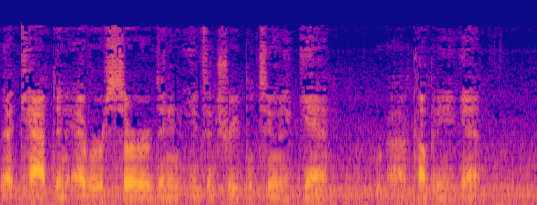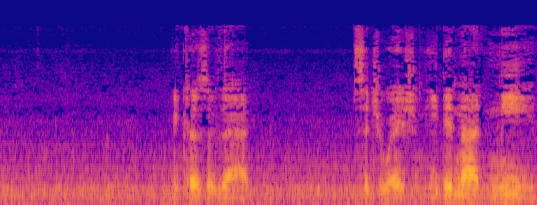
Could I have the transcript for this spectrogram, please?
that captain ever served in an infantry platoon again, uh, company again, because of that situation. He did not need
